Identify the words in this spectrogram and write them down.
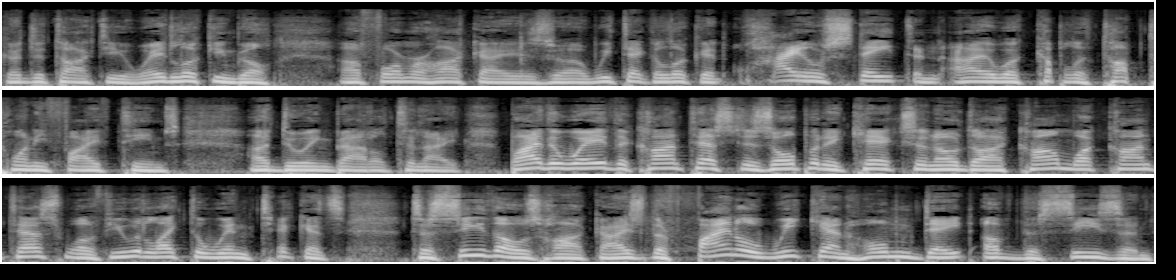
Good to talk to you. Wade Lookingbill, uh, former Hawkeyes. Uh, we take a look at Ohio State and Iowa, a couple of top 25 teams uh, doing battle tonight. By the way, the contest is open at KXNO.com. What contest? Well, if you would like to win tickets to see those Hawkeyes, their final weekend home date of the season,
